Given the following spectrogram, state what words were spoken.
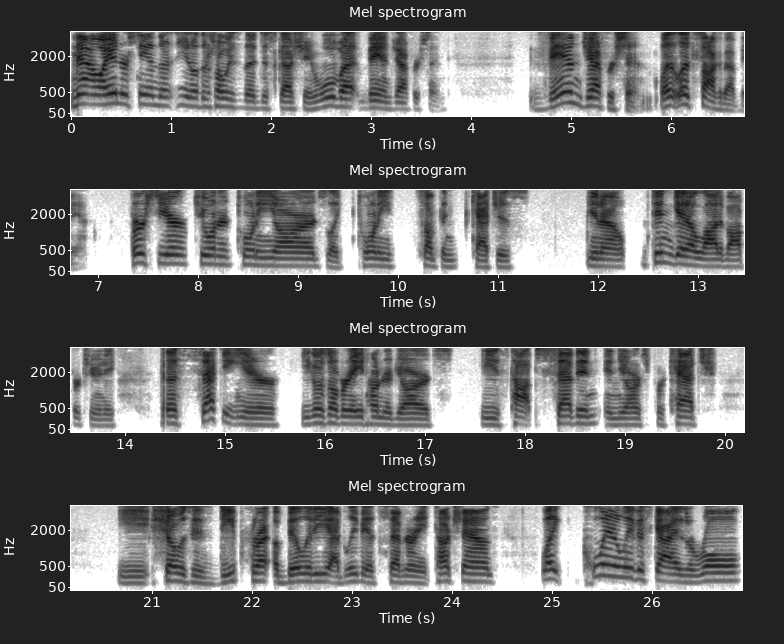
Now, I understand that, you know, there's always the discussion. What about Van Jefferson? Van Jefferson, let, us talk about Van. First year, 220 yards, like 20 something catches. You know, didn't get a lot of opportunity. The second year, he goes over 800 yards. He's top seven in yards per catch. He shows his deep threat ability. I believe he had seven or eight touchdowns. Like, clearly, this guy is a role,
